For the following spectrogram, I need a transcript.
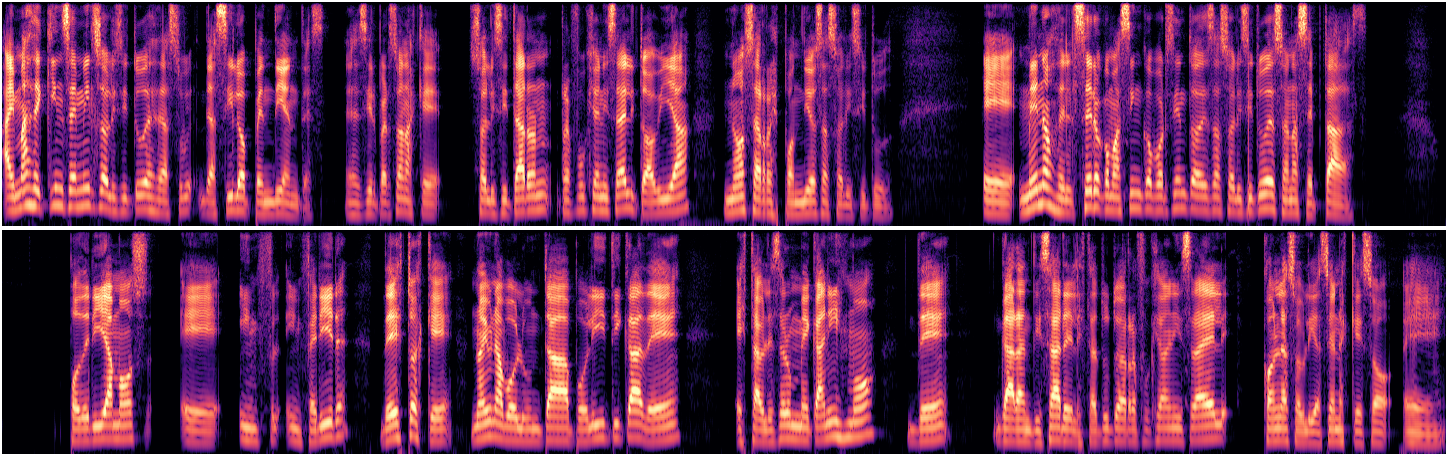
hay más de 15.000 solicitudes de, asilo pendientes. Es decir, personas que solicitaron refugio en Israel y todavía no se respondió esa solicitud. Eh, menos del 0,5% de esas solicitudes son aceptadas. Podríamos eh, inf- inferir de esto es que no hay una voluntad política de establecer un mecanismo de garantizar el estatuto de refugiado en Israel con las obligaciones que eso eh,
